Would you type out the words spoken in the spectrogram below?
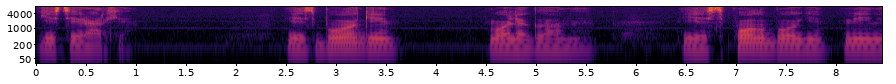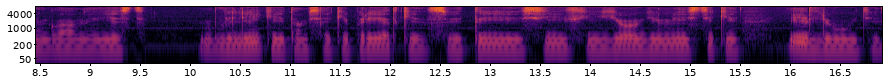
есть иерархия. Есть боги, более главные, есть полубоги, менее главные, есть великие там всякие предки, святые, ситхи, йоги, мистики и люди.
